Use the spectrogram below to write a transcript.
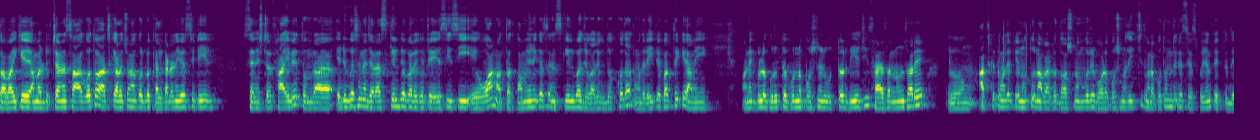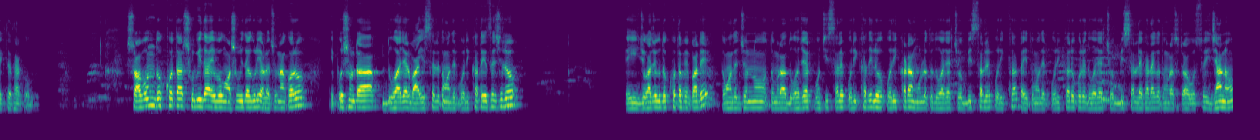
সবাইকে আমার ইউটিউব চ্যানেলে স্বাগত। আজকে আলোচনা করব ক্যালকাটা ইউনিভার্সিটির সেমিস্টার ফাইভে তোমরা এডুকেশনে যারা স্কিল পেপার রেখেছো এসিসি এ ওয়ান অর্থাৎ কমিউনিকেশন স্কিল বা যোগাযোগ দক্ষতা, তোমাদের এই পেপার থেকে আমি অনেকগুলো গুরুত্বপূর্ণ প্রশ্নের উত্তর দিয়েছি সাজেশন অনুসারে এবং আজকে তোমাদেরকে নতুন আবার একটা দশ নম্বরের বড় প্রশ্ন দিচ্ছি, তোমরা প্রথম থেকে শেষ পর্যন্ত একটু দেখতে থাকো। শ্রবণ দক্ষতার সুবিধা এবং অসুবিধাগুলি আলোচনা করো। এই প্রশ্নটা দু হাজার বাইশ সালে তোমাদের পরীক্ষাতে এসেছিল। এই যোগাযোগ দক্ষতা পেপারে তোমাদের জন্য তোমরা দু হাজার পঁচিশ সালে পরীক্ষা দিলেও পরীক্ষাটা মূলত দু হাজার চব্বিশ সালের পরীক্ষা, তাই তোমাদের পরীক্ষার উপরে দু হাজার চব্বিশ সাল লেখা থাকে, তোমরা সেটা অবশ্যই জানো।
